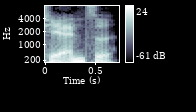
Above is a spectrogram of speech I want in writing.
钳子。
